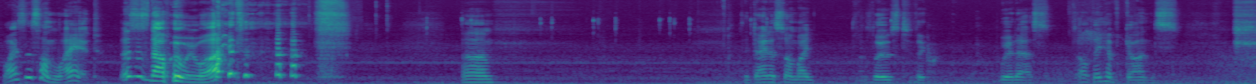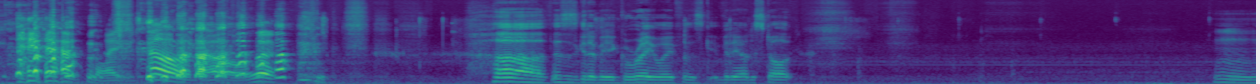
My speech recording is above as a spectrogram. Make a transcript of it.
Why is this on land? This is not who we want. um, the dinosaur might lose to the weird ass. Oh, they have guns. No, no. Ah, this is gonna be a great way for this video to start. Hmm.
